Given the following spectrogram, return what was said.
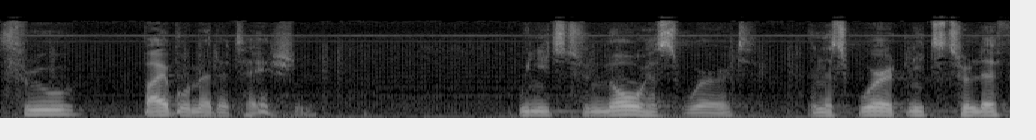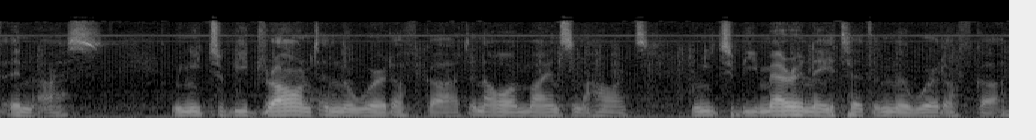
through Bible meditation. We need to know His Word, and His Word needs to live in us. We need to be drowned in the Word of God, in our minds and hearts. We need to be marinated in the Word of God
